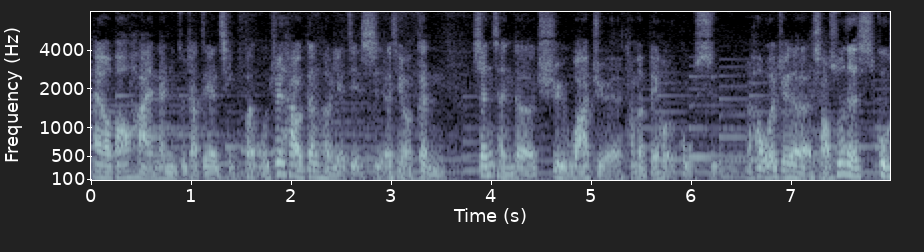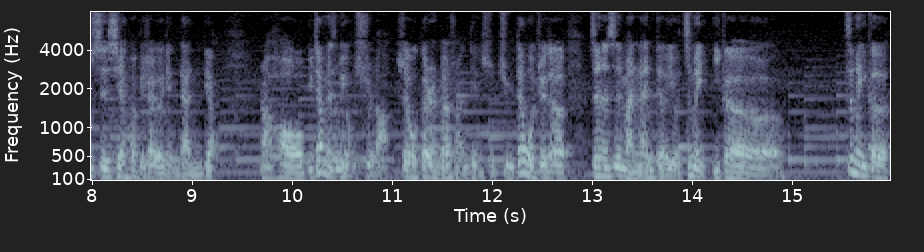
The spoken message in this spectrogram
还有包含男女主角这些情分，我觉得它有更合理的解释，而且有更深层的去挖掘他们背后的故事。然后我会觉得小说的故事线会比较有点单调，然后比较没这么有趣啦。所以我个人比较喜欢电视剧，但我觉得真的是蛮难得有这么一个这么一个。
